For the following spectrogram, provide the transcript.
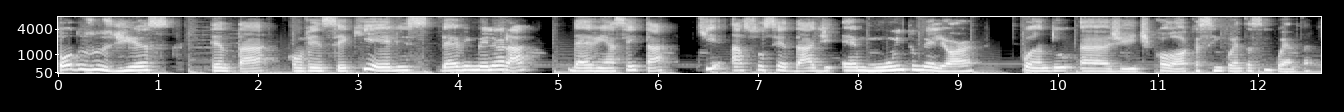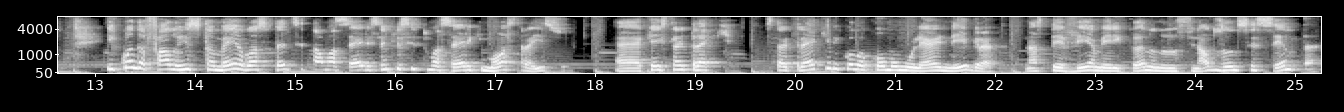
todos os dias tentar convencer que eles devem melhorar devem aceitar que a sociedade é muito melhor quando a gente coloca 50-50. E quando eu falo isso também, eu gosto até de citar uma série, sempre cito uma série que mostra isso, é, que é Star Trek. Star Trek ele colocou uma mulher negra na TV americana no final dos anos 60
